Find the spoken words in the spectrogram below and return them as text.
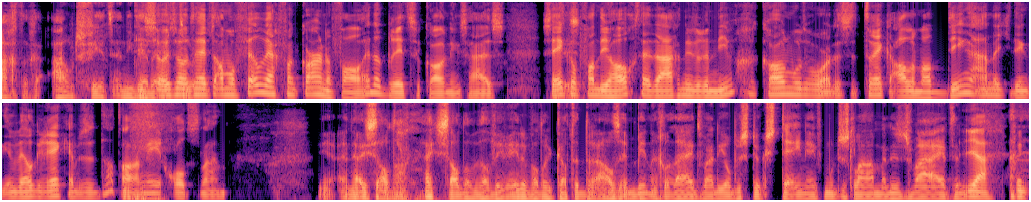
Achtige outfit. En die Het, sowieso, het heeft allemaal veel weg van carnaval, hè, dat Britse koningshuis. Zeker is- op van die hoogtijdagen, nu er een nieuwe gekroond moet worden. Ze trekken allemaal dingen aan dat je denkt, in welk rek hebben ze dat hangen in godsnaam? Ja, en hij zal, dan, hij zal dan wel weer een of andere kathedraal zijn binnengeleid. Waar hij op een stuk steen heeft moeten slaan met een zwaard. En Ja, een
